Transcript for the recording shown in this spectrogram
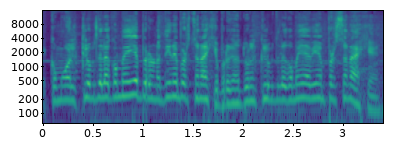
Es como el club de la comedia, pero no tiene personaje, porque tú en el club de la comedia bien personaje.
